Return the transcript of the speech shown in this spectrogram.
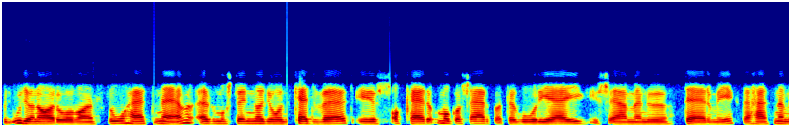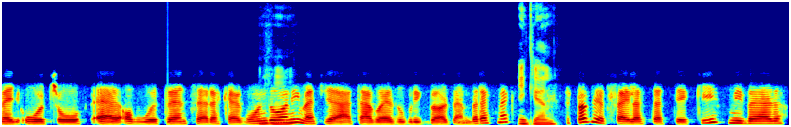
hogy ugyanarról van szó, hát nem, ez most egy nagyon kedvelt és akár magas árkategóriáig is elmenő termék, tehát nem egy olcsó, elavult rendszerre kell gondolni, uh-huh. mert ugye általában ez ugrik be az embereknek. Igen. Ezt azért fejlesztették ki, mivel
